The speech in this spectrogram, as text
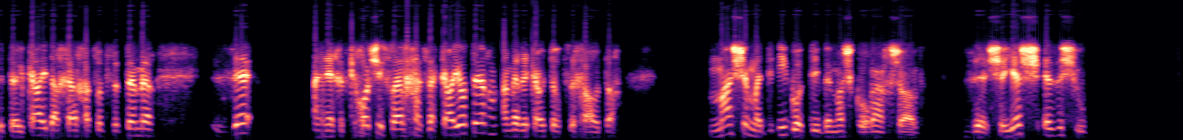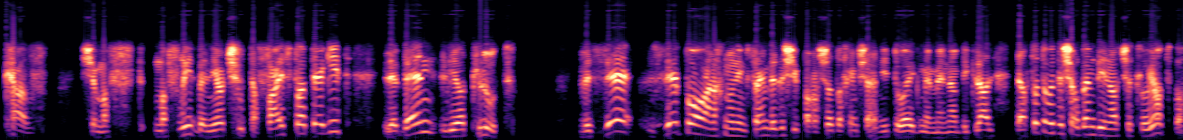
את אל-קאעידה אחרי החצות ספטמבר. זה הנכס. ככל שישראל חזקה יותר, אמריקה יותר צריכה אותה. מה שמדאיג אותי במה שקורה עכשיו, זה שיש איזשהו קו שמפריד בין להיות שותפה אסטרטגית לבין להיות תלות. וזה זה פה אנחנו נמצאים באיזושהי פרשת דרכים שאני דואג ממנה, בגלל, הברית יש הרבה מדינות שתלויות בה.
